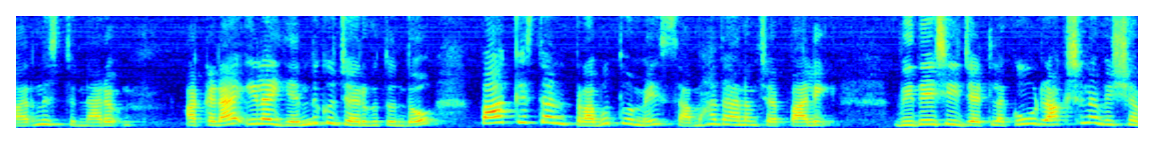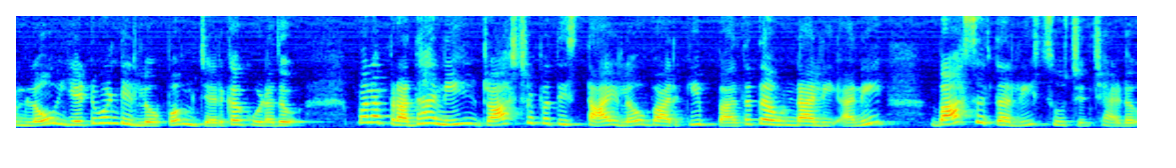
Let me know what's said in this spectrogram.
మరణిస్తున్నారు. అక్కడ ఇలా ఎందుకు జరుగుతుందో పాకిస్తాన్ ప్రభుత్వమే సమాధానం చెప్పాలి. విదేశీ జట్లకు రక్షణ విషయంలో ఎటువంటి లోపం జరగకూడదు. మన ప్రధాని రాష్ట్రపతి స్థాయిలో వారికి భద్రత ఉండాలి అని బాసత్ అలీ సూచించాడు.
